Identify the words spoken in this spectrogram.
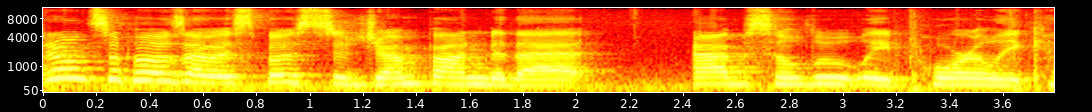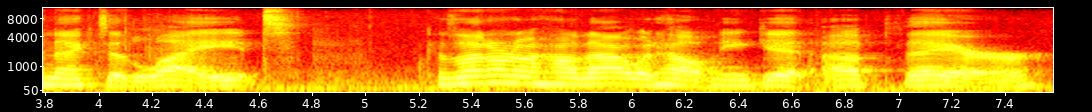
I don't suppose I was supposed to jump onto that absolutely poorly connected light. Because I don't know how that would help me get up there.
